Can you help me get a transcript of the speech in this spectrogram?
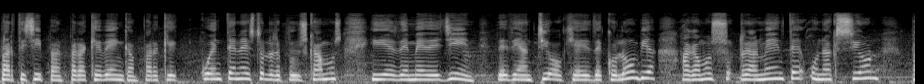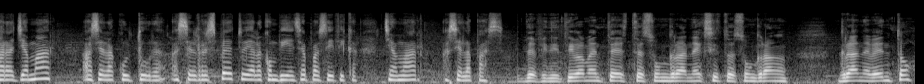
participan, para que vengan, para que cuenten esto, lo reproduzcamos y desde Medellín, desde Antioquia, desde Colombia, hagamos realmente una acción para llamar hacia la cultura, hacia el respeto y a la convivencia pacífica, llamar hacia la paz. Definitivamente este es un gran éxito, es un gran, gran evento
